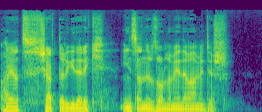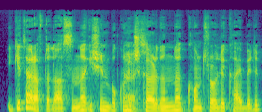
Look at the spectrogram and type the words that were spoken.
hayat şartları giderek insanları zorlamaya devam ediyor. İki tarafta da aslında işin bokunu Evet. çıkardığında kontrolü kaybedip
